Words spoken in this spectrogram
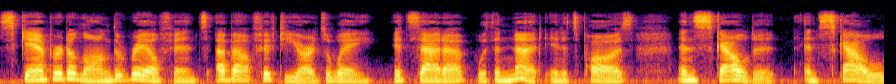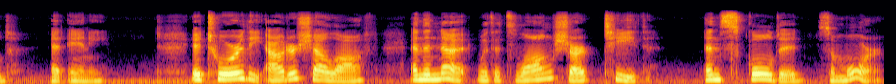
scampered along the rail fence about fifty yards away. It sat up with a nut in its paws and scowled it and scowled at Annie. It tore the outer shell off and the nut with its long, sharp teeth and scolded some more.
